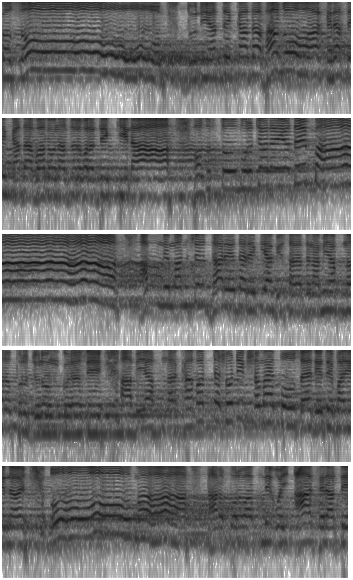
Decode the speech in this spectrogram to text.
কসম। দুনিয়াতে কাদা ভালো, আখেরাতে কাদা ভালো নাজর জোরে বলে ঠিক কিনা? হযরত ওমর জানাইয়া দে মা আপনি মানুষের ধারে ধারে গিয়া বিচার দেন, আমি আপনার উপর জুলুম করেছি। আমি আপনার খাবারটা সঠিক সময় পৌঁছায় দিতে পারি নাই। ও মা, তারপরও আপনি ওই আখ রাতে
